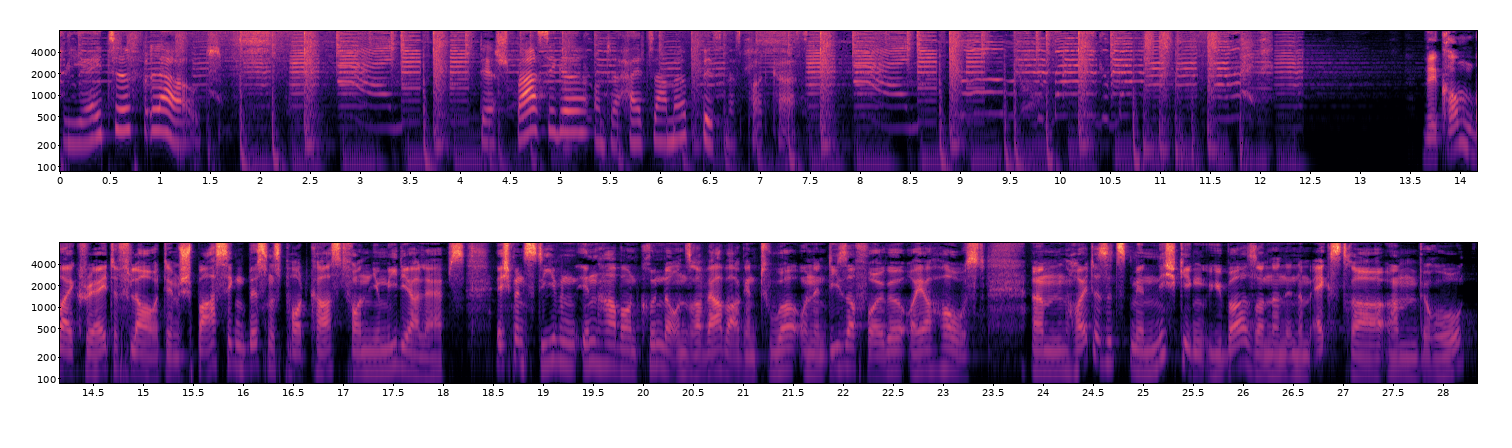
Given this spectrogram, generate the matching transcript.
Creative Loud. Der spaßige, unterhaltsame Business Podcast. Willkommen bei Creative Loud, dem spaßigen Business Podcast von New Media Labs. Ich bin Steven, Inhaber und Gründer unserer Werbeagentur und in dieser Folge euer Host. Ähm, heute sitzt mir nicht gegenüber, sondern in einem extra ähm, Büro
